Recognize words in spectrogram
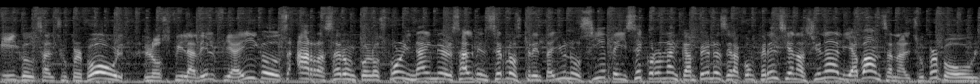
Eagles al Super Bowl. Los Philadelphia Eagles arrasaron con los 49ers al vencer los 31-7 y se coronan campeones de la Conferencia Nacional y avanzan al Super Bowl.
